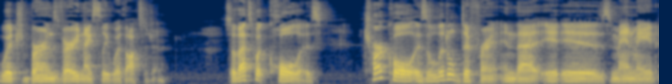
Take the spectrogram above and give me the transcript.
which burns very nicely with oxygen. So that's what coal is. Charcoal is a little different in that it is man-made,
